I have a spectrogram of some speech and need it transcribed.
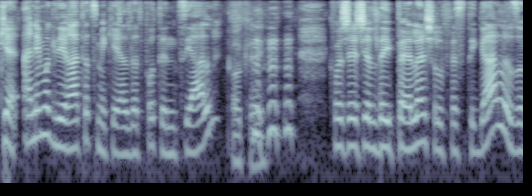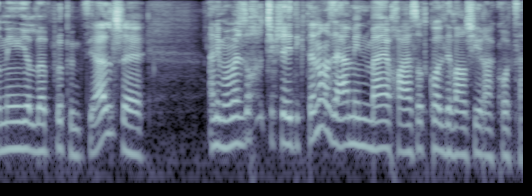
כן, אני מגדירה את עצמי כילדת פוטנציאל. אוקיי. כמו שיש ילדי פלא של פסטיגל, אז אני ילדת פוטנציאל, שאני ממש זוכרת שכשהייתי קטנה זה היה מין מה יכולה לעשות כל דבר שהיא רק רוצה.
